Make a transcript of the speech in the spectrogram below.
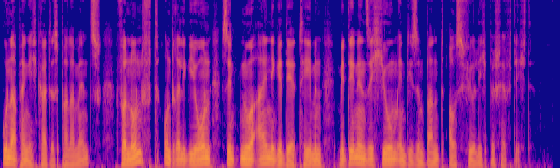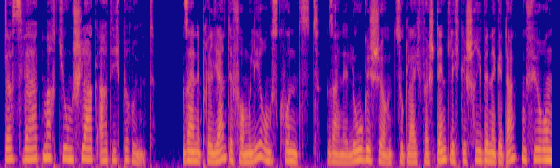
Unabhängigkeit des Parlaments, Vernunft und Religion sind nur einige der Themen, mit denen sich Hume in diesem Band ausführlich beschäftigt. Das Werk macht Hume schlagartig berühmt. Seine brillante Formulierungskunst, seine logische und zugleich verständlich geschriebene Gedankenführung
